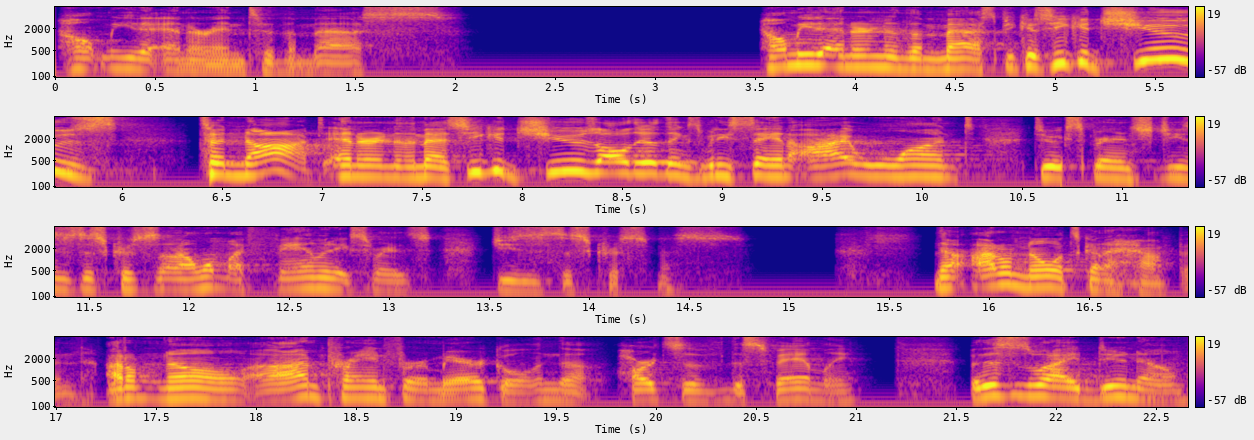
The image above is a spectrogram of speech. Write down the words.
help me to enter into the mess. Help me to enter into the mess because he could choose to not enter into the mess. He could choose all the other things, but he's saying, I want to experience Jesus this Christmas, and I want my family to experience Jesus this Christmas. Now, I don't know what's going to happen. I don't know. I'm praying for a miracle in the hearts of this family. But this is what I do know.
